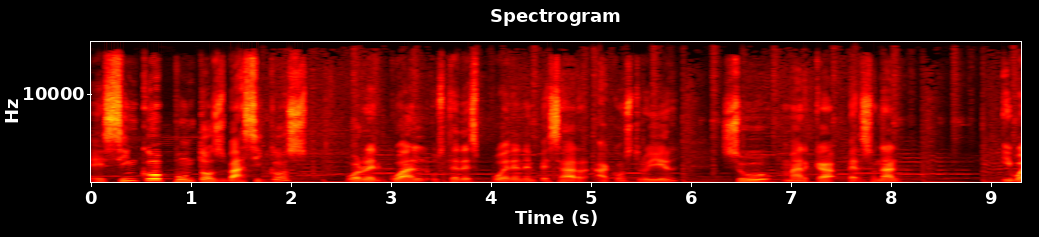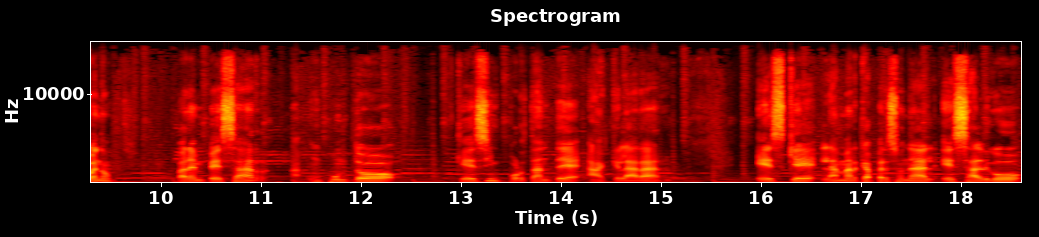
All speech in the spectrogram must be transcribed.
eh, cinco puntos básicos por el cual ustedes pueden empezar a construir su marca personal. Y bueno, para empezar, un punto que es importante aclarar es que la marca personal es algo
